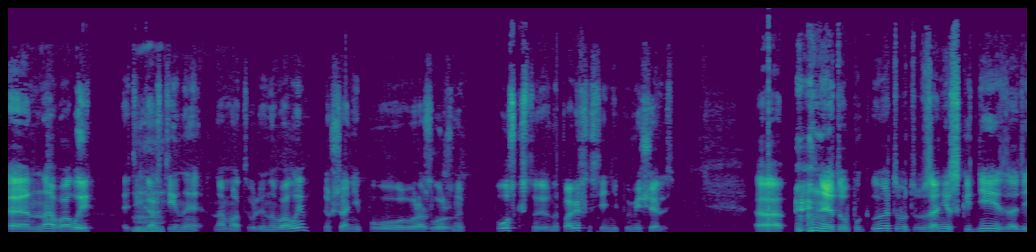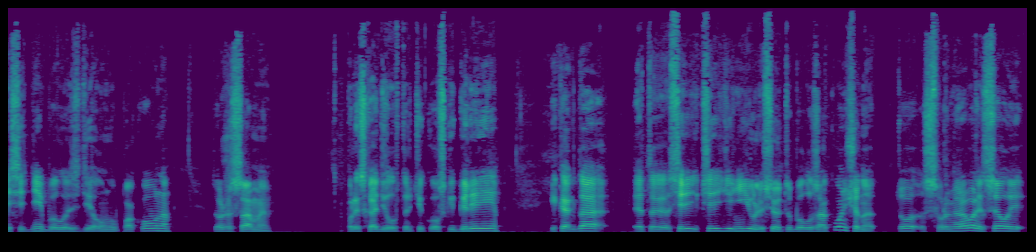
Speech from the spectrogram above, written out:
на валы. Эти угу. картины наматывали на валы, потому что они по разложенной плоскости, на поверхности они не помещались. Это, это вот за несколько дней, за 10 дней было сделано, упаковано. То же самое происходило в Третьяковской галерее. И когда это к середине июля все это было закончено, то сформировали целый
